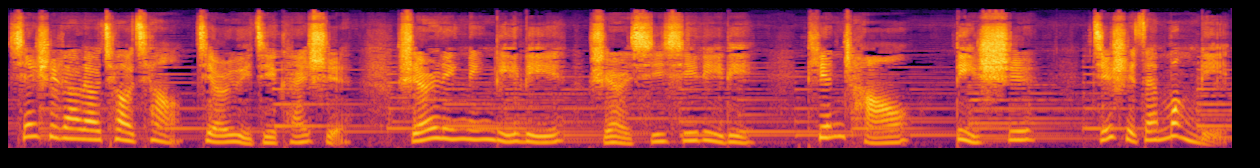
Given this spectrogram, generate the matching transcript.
先是料料峭峭，继而雨季开始，时而淋淋漓漓，时而淅淅沥沥，天潮地湿，即使在梦里，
